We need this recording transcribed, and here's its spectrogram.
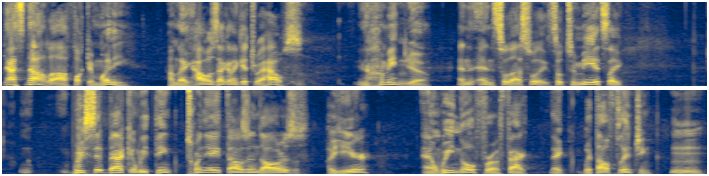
that's not a lot of fucking money. I'm like, how is that gonna get you a house? You know what I mean? Yeah. And and so that's what. So to me, it's like we sit back and we think twenty eight thousand dollars a year, and we know for a fact, like without flinching, Mm-hmm.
